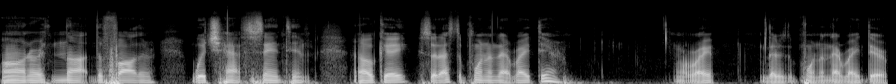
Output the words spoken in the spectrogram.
honoreth not the Father which hath sent him. Okay, so that's the point on that right there. All right, that is the point on that right there.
